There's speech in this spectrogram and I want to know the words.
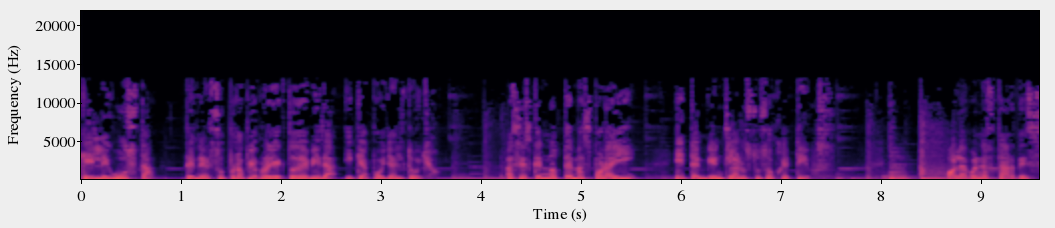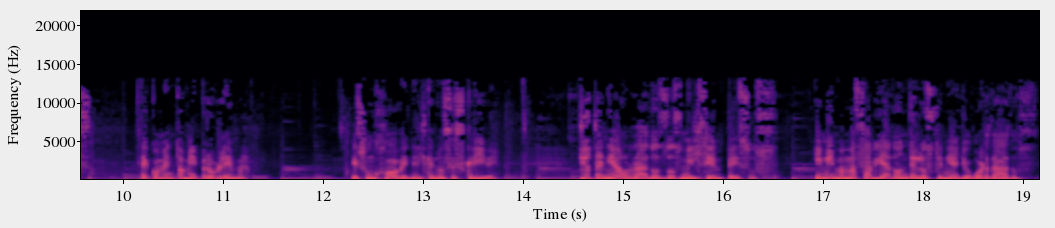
que le gusta tener su propio proyecto de vida y que apoya el tuyo. Así es que no temas por ahí, y ten bien claros tus objetivos. Hola, buenas tardes. Te comento mi problema. Es un joven el que nos escribe. Yo tenía ahorrados 2.100 pesos y mi mamá sabía dónde los tenía yo guardados.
